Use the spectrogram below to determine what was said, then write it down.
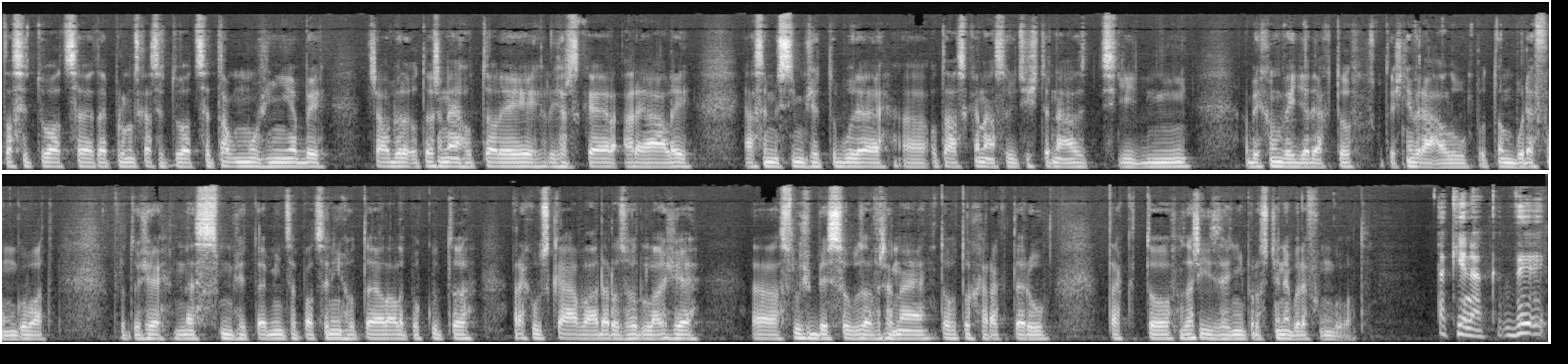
ta situace, ta ekonomická situace tam umožní, aby třeba byly otevřené hotely, lyžařské areály. Já si myslím, že to bude otázka následujících 14 dní, abychom věděli, jak to skutečně v reálu potom bude fungovat. Protože dnes můžete mít zaplacený hotel, ale pokud rakouská vláda rozhodla, že Eh, služby jsou zavřené tohoto charakteru, tak to zařízení prostě nebude fungovat. Tak jinak, vy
